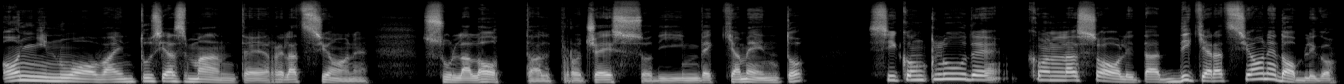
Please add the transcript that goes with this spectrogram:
Ogni nuova entusiasmante relazione sulla lotta al processo di invecchiamento si conclude con la solita dichiarazione d'obbligo.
